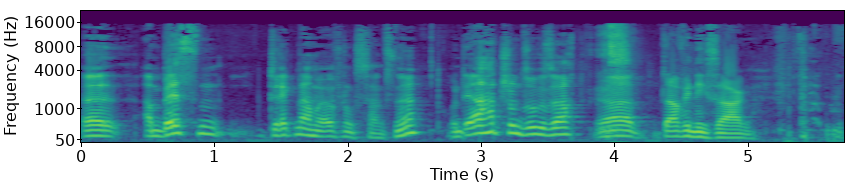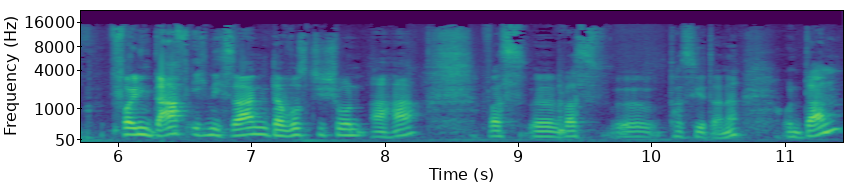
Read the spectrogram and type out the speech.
Äh, am besten direkt nach dem Eröffnungstanz, ne? Und er hat schon so gesagt, ja, darf ich nicht sagen. Vor allem darf ich nicht sagen, da wusste ich schon, aha, was, äh, was äh, passiert da, ne? Und dann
